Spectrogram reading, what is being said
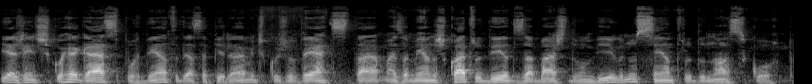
e a gente escorregasse por dentro dessa pirâmide, cujo vértice está mais ou menos quatro dedos abaixo do umbigo, no centro do nosso corpo.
